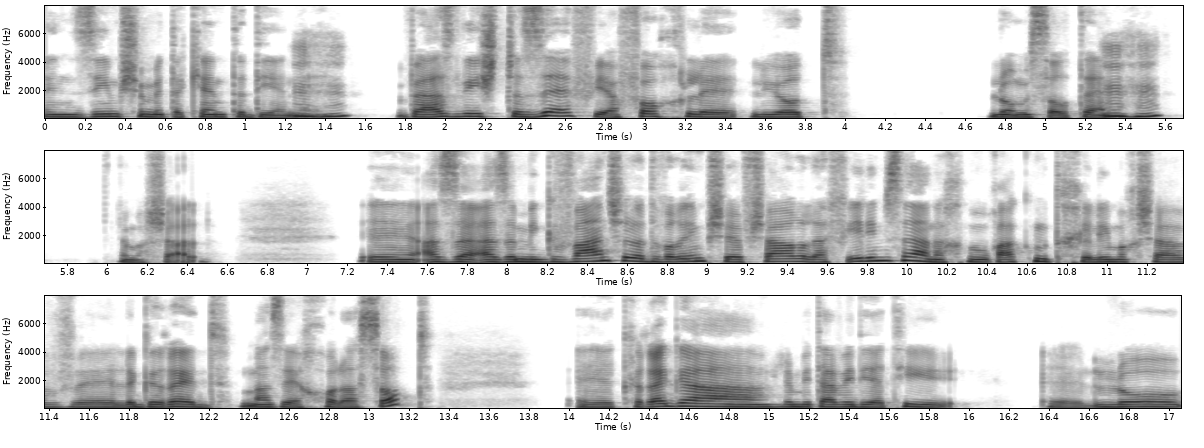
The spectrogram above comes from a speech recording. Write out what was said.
אנזים שמתקן את ה-DNA. Mm-hmm. ואז להשתזף יהפוך ל- להיות לא מסרטן, mm-hmm. למשל. אה, אז, אז המגוון של הדברים שאפשר להפעיל עם זה, אנחנו רק מתחילים עכשיו אה, לגרד מה זה יכול לעשות. אה, כרגע, למיטב ידיעתי, לא,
